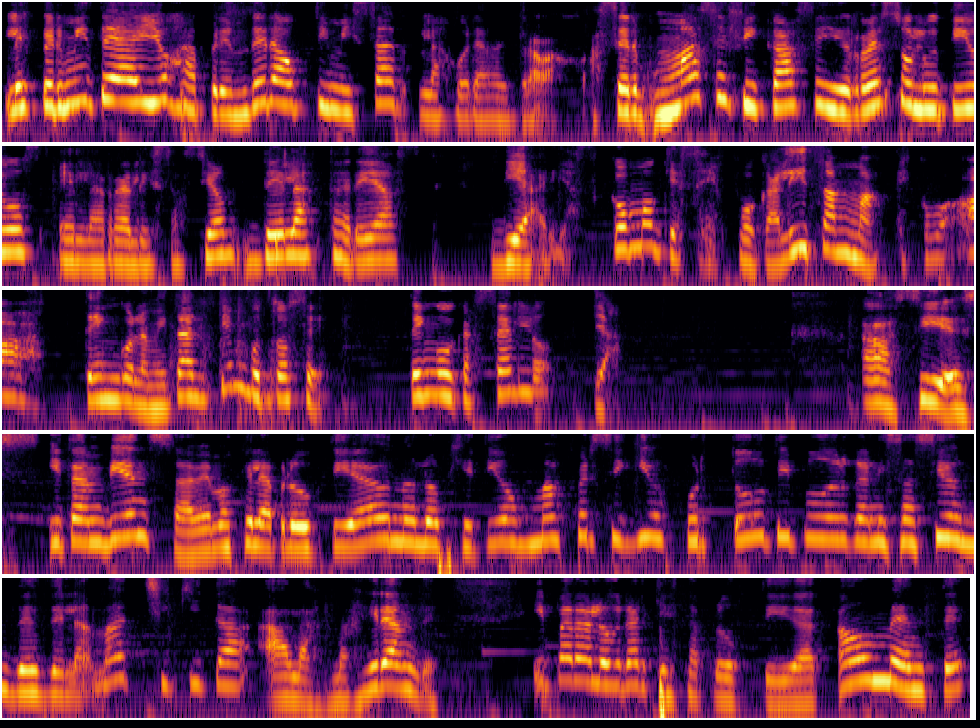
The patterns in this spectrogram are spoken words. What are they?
les permite a ellos aprender a optimizar las horas de trabajo, a ser más eficaces y resolutivos en la realización de las tareas diarias. Como que se focalizan más. Es como, ah, tengo la mitad del tiempo, entonces tengo que hacerlo ya. Así es. Y también sabemos que la productividad es uno de los objetivos más perseguidos por todo tipo de organización, desde la más chiquita a las más grandes. Y para lograr que esta productividad aumente,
